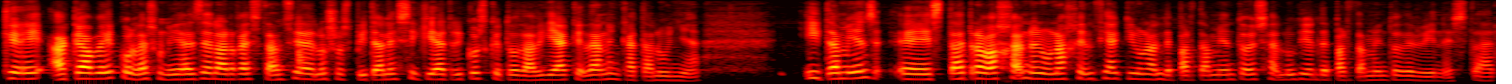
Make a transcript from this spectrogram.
que acabe con las unidades de larga estancia de los hospitales psiquiátricos que todavía quedan en Cataluña. Y también eh, está trabajando en una agencia que une al Departamento de Salud y el Departamento de Bienestar.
